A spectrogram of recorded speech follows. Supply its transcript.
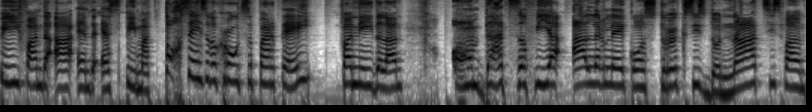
P van de A en de SP, maar toch zijn ze de grootste partij van Nederland? Omdat ze via allerlei constructies, donaties van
